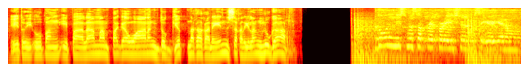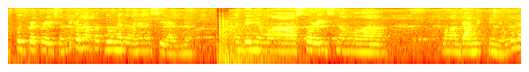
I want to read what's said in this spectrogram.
Ito'y upang ipalam ang paggawa ng dugyot na kakanin sa kanilang lugar doon mismo sa preparation, sa area ng food preparation, di ka dapat doon nag-ano ng CR mo. And then yung mga storage ng mga mga gamit ninyo, wala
